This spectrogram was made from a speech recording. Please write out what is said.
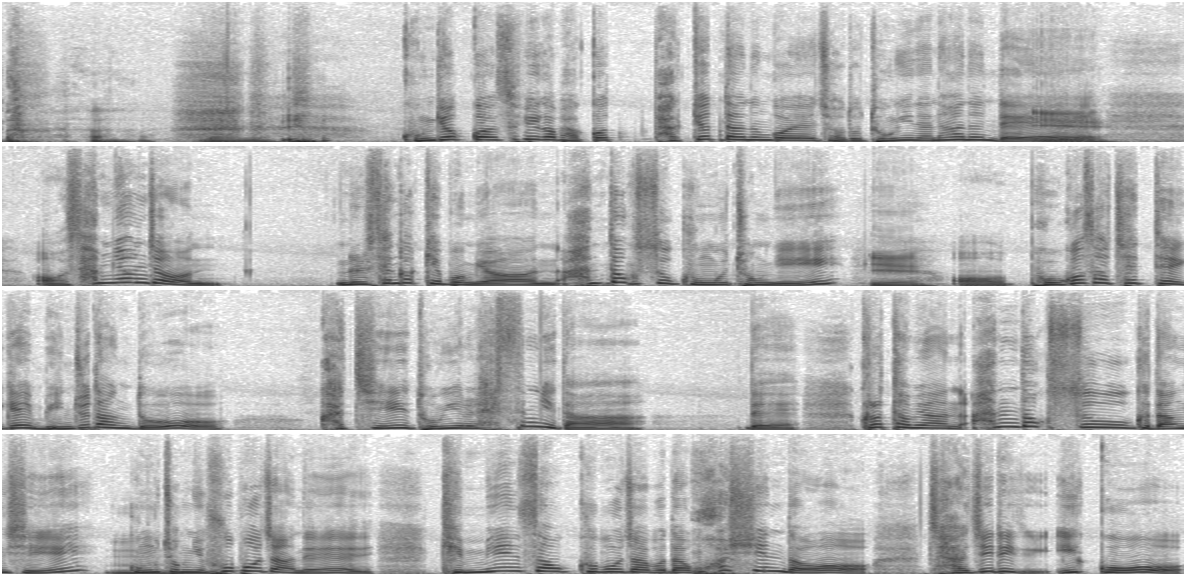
네, 네. 공격과 수비가 바꿔, 바뀌었다는 거에 저도 동의는 하는데 예. 어, 3년 전을 생각해 보면 한덕수 국무총리 예. 어, 보고서 채택에 민주당도 같이 동의를 했습니다. 네. 그렇다면 한덕수 그 당시 음. 공총리 후보자는 김민석 후보자보다 훨씬 더 자질이 있고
